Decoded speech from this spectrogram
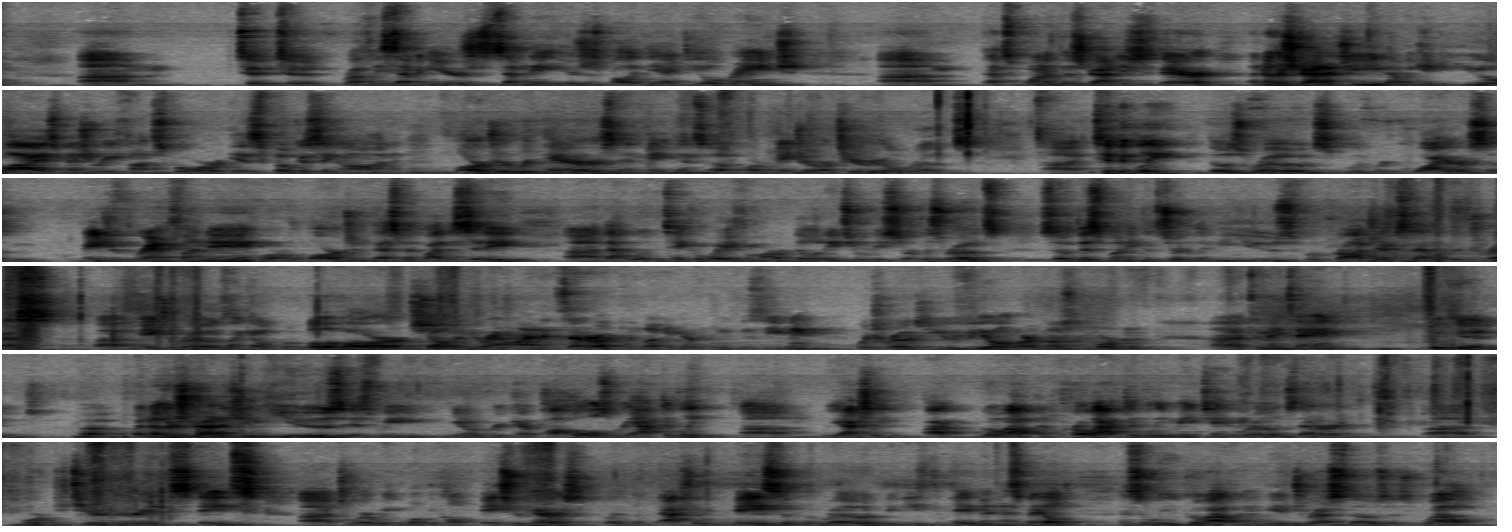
Um, to, to roughly seven years, seven eight years is probably the ideal range. Um, that's one of the strategies there. Another strategy that we could utilize Measure E funds for is focusing on larger repairs and maintenance of our major arterial roads. Uh, typically, those roads would require some major grant funding or a large investment by the city uh, that would take away from our ability to resurface roads. So this money could certainly be used for projects that would address uh, major roads like Elk Grove Boulevard, Sheldon, Grant Line, et cetera. We'd love to hear from you this evening, which roads you feel are most important uh, to maintain. We could, uh, another strategy we use is we, you know, repair potholes reactively. Um, we actually uh, go out and proactively maintain roads that are in uh, more deteriorated states uh, to where we, what we call base repairs, where the actual base of the road beneath the pavement has failed. And so we go out and we address those as well.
